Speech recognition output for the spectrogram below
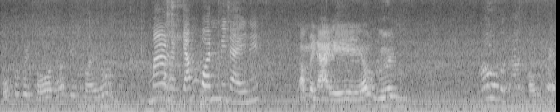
ผมก็ไปต่อแถวเชียงใหม่นู้นมาแล้วจำบนไม่ได้นี่ทำไม่ได้แล้วเลยเอ้ามันทางเขาแข็ง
